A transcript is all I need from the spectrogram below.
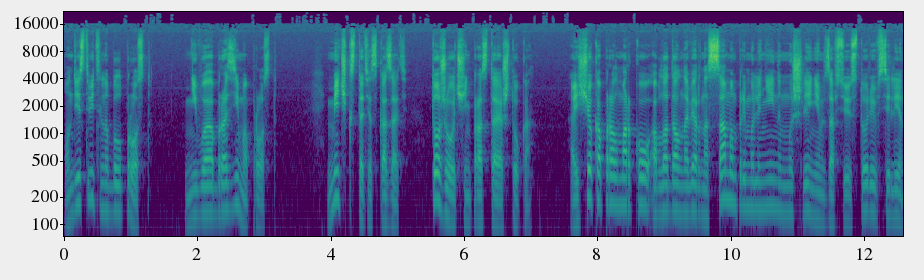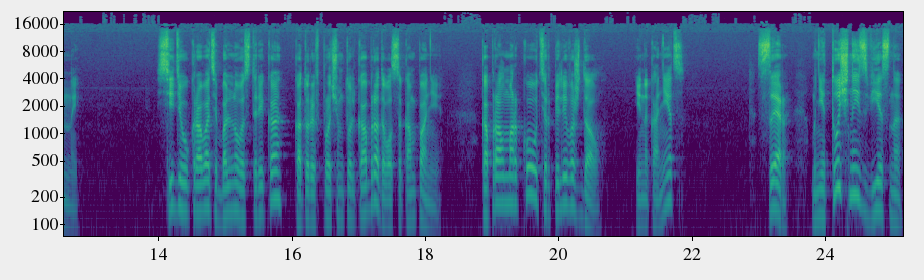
Он действительно был прост. Невообразимо прост. Меч, кстати сказать, тоже очень простая штука. А еще капрал Маркоу обладал, наверное, самым прямолинейным мышлением за всю историю Вселенной. Сидя у кровати больного старика, который, впрочем, только обрадовался компании, капрал Маркоу терпеливо ждал. И, наконец... «Сэр, мне точно известно,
